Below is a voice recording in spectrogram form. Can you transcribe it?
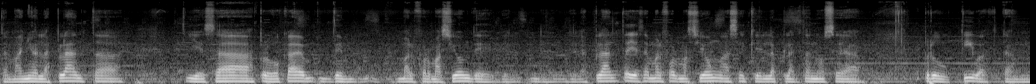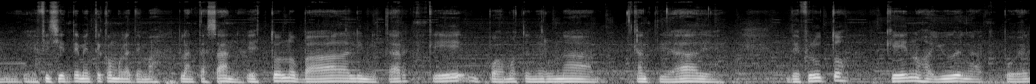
tamaño de las plantas y esa provoca malformación de, las plantas y esa malformación hace que la planta no sea productiva tan eficientemente como las demás plantas sanas. Esto nos va a limitar que podamos tener una cantidad de, frutos que nos ayuden a poder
